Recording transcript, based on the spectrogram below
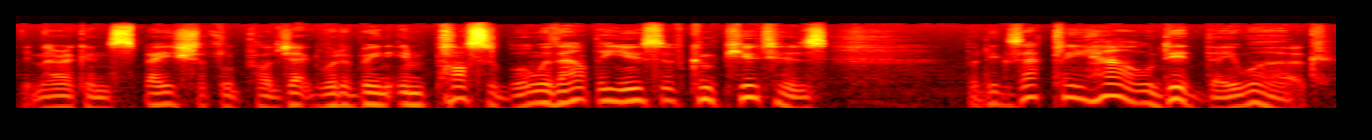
The American Space Shuttle project would have been impossible without the use of computers. But exactly how did they work?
